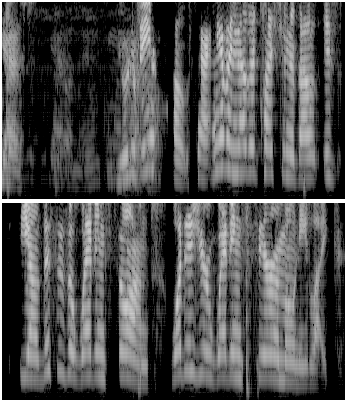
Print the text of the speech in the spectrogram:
Yes. Beautiful. Oh, sorry. I have another question about is you know this is a wedding song. What is your wedding ceremony like?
